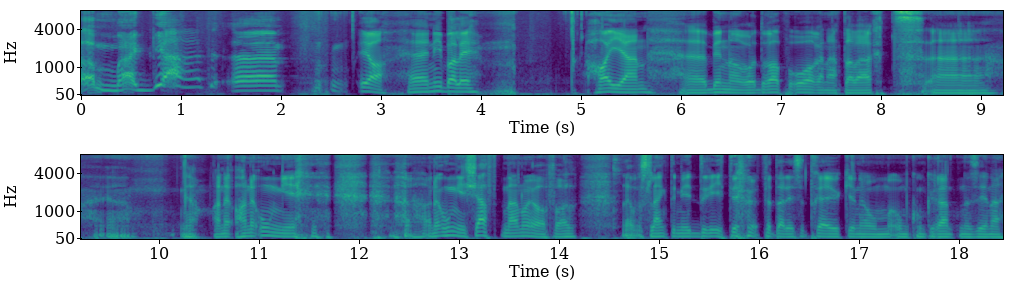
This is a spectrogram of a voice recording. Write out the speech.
Oh my god! Uh, ja, uh, Nibali Haien uh, begynner å dra på årene etter hvert. Uh, ja. Ja, han er, han er, ung i Han er ung i kjeften ennå, i hvert fall. Derfor slengte mye drit i løpet av disse tre ukene om, om konkurrentene sine.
